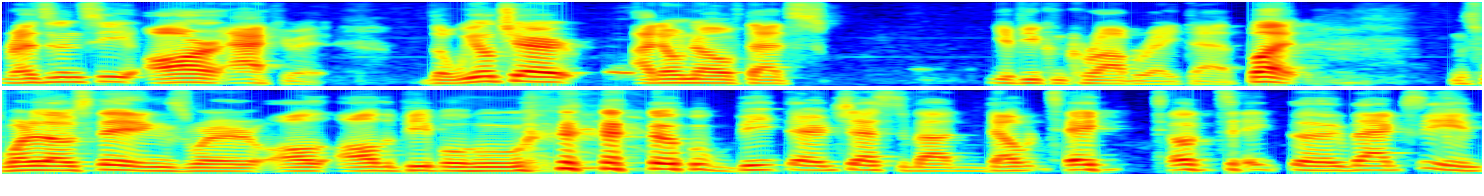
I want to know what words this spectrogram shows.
residency are accurate. The wheelchair, I don't know if that's if you can corroborate that, but it's one of those things where all all the people who who beat their chest about don't take don't take the vaccine,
